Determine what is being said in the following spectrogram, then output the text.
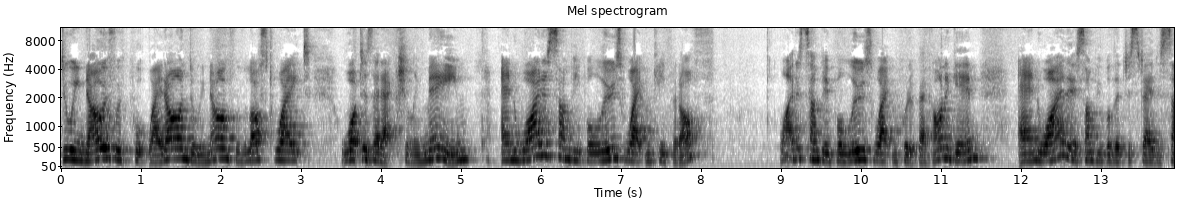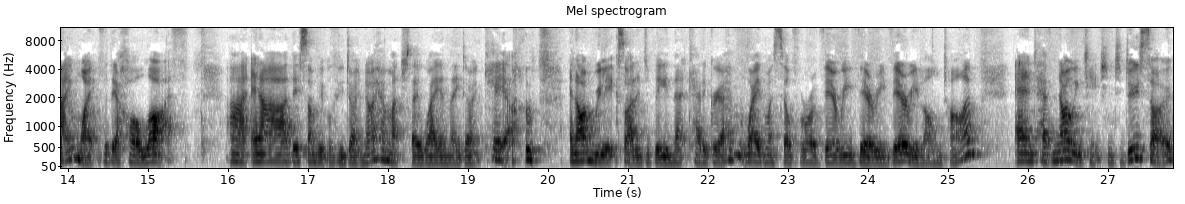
do we know if we've put weight on? Do we know if we've lost weight? What does that actually mean? And why do some people lose weight and keep it off? Why do some people lose weight and put it back on again? And why are there some people that just stay the same weight for their whole life? Uh, and are there some people who don't know how much they weigh and they don't care? and I'm really excited to be in that category. I haven't weighed myself for a very, very, very long time and have no intention to do so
